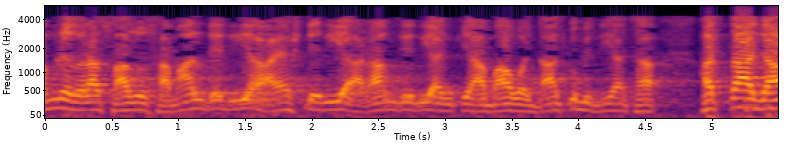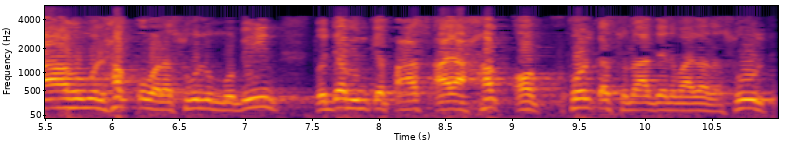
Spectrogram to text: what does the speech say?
ہم نے ذرا ساز و سامان دے دیا، عائش دے دیا، آرام دے دیا، ان کے آبا و اجداد کو بھی دیا تھا۔ حتیٰ جاہم الحق و رسول مبین، تو جب ان کے پاس آیا حق اور کھول کر سنا دینے والا رسول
